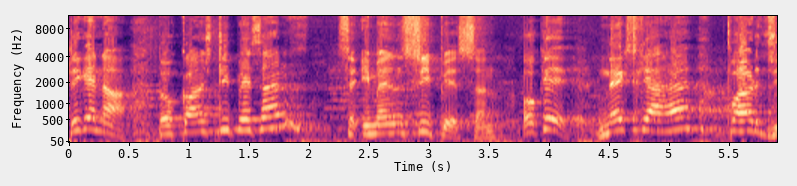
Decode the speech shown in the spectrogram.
ठीक है ना? तो कॉन्स्टिपेशन से इमेंसिपेशन ओके नेक्स्ट क्या है? पर्ज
